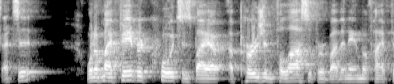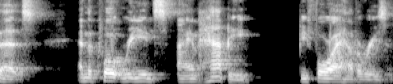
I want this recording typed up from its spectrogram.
That's it. One of my favorite quotes is by a, a Persian philosopher by the name of Hafez. And the quote reads I am happy before I have a reason.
